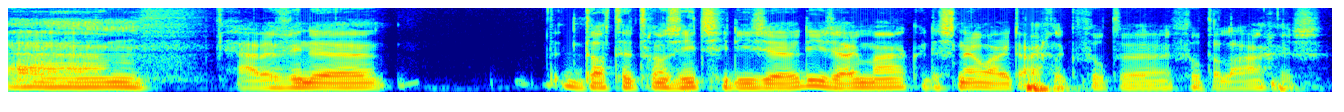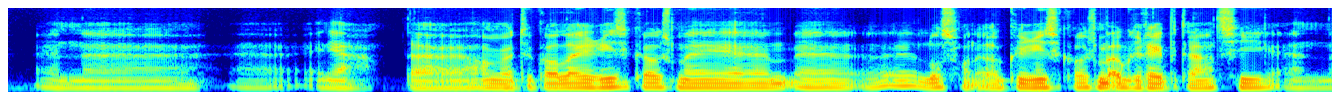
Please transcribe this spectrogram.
Um, ja, we vinden dat de transitie die, ze, die zij maken, de snelheid eigenlijk veel te, veel te laag is. En, uh, en ja, daar hangen natuurlijk allerlei risico's mee, uh, los van ook risico's, maar ook reputatie. En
